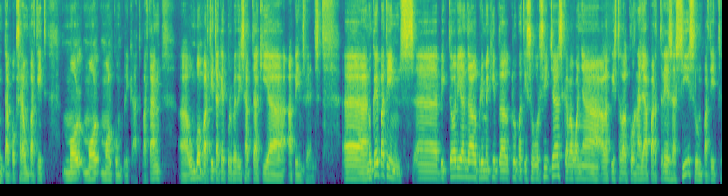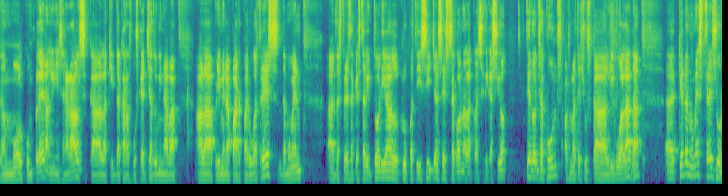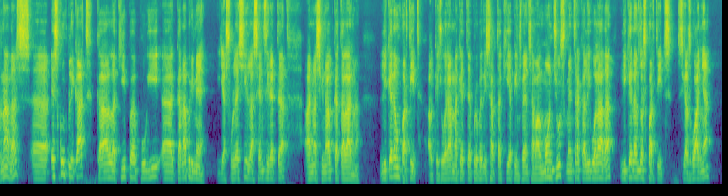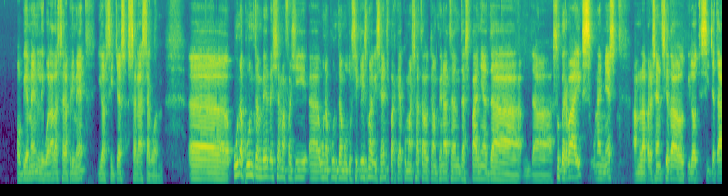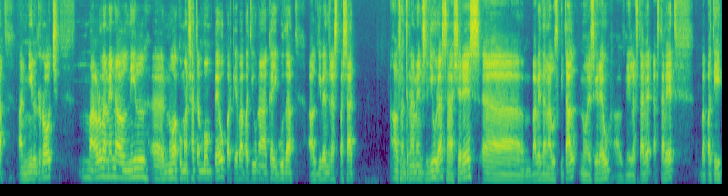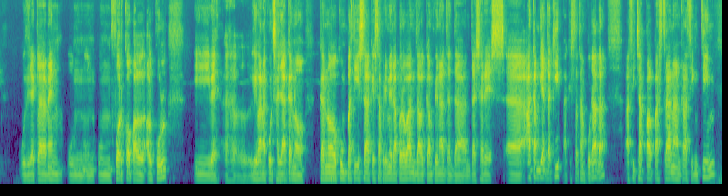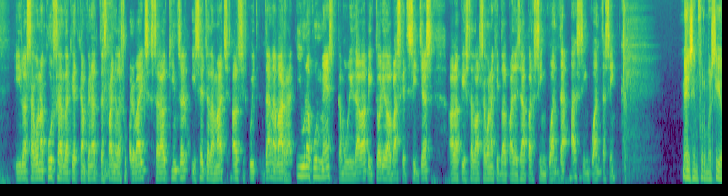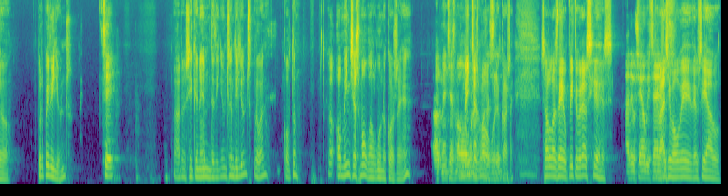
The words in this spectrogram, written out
tampoc serà un partit molt, molt, molt complicat. Per tant, eh, un bon partit aquest proper dissabte aquí a, a Pinsbens. Eh, en hoquei patins, eh, victòria del primer equip del Club Patí Subursitges, que va guanyar a la pista del Cornellà per 3 a 6, un partit molt complet en línies generals, que l'equip de Carles Busquets ja dominava a la primera part per 1 a 3. De moment, eh, després d'aquesta victòria, el Club Patí Sitges és segon a la classificació, té 12 punts, els mateixos que l'Igualada. Eh, queden només 3 jornades. Eh, és complicat que l'equip pugui eh, quedar primer i assoleixi l'ascens directe a Nacional Catalana. Li queda un partit, el que jugarà amb aquest proper dissabte aquí a Pinsbens amb el Monjos, mentre que a l'Igualada li queden dos partits. Si els guanya, òbviament l'Igualada serà primer i el Sitges serà segon. Uh, un apunt també, deixa'm afegir uh, un apunt de motociclisme, Vicenç, perquè ha començat el campionat d'Espanya de, de Superbikes, un any més, amb la presència del pilot sitgetà, en Nil Roig. Malauradament, el Nil eh, no ha començat amb bon peu perquè va patir una caiguda el divendres passat als entrenaments lliures a Xerès. Eh, va haver d'anar a l'hospital, no és greu, el Nil està bé, està bé. va patir, ho diré clarament, un, un, un fort cop al, al cul i bé, eh, li van aconsellar que no, que no competís a aquesta primera prova del campionat de, de Xerès. Eh, ha canviat d'equip aquesta temporada, ha fitxat pel Pastrana en Racing Team i la segona cursa d'aquest campionat d'Espanya de Superbikes serà el 15 i 16 de maig al circuit de Navarra. I un apunt més, que m'oblidava, victòria del bàsquet Sitges a la pista del segon equip del Pallejà per 50 a 55. Més informació proper dilluns. Sí. Ara sí que anem de dilluns en dilluns, però bueno, escolta'm, almenys es mou alguna cosa, eh? Almenys es mou almenys alguna es mou cosa, alguna sí. cosa. Són les 10. Pitu, gràcies. Adéu-siau, Vicenç. Que vagi molt bé. Adéu-siau.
